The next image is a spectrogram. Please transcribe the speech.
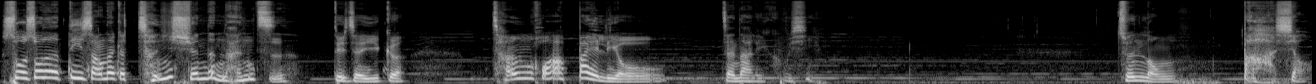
所说的地上那个陈玄的男子，对着一个残花败柳，在那里呼吸。尊龙大笑，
